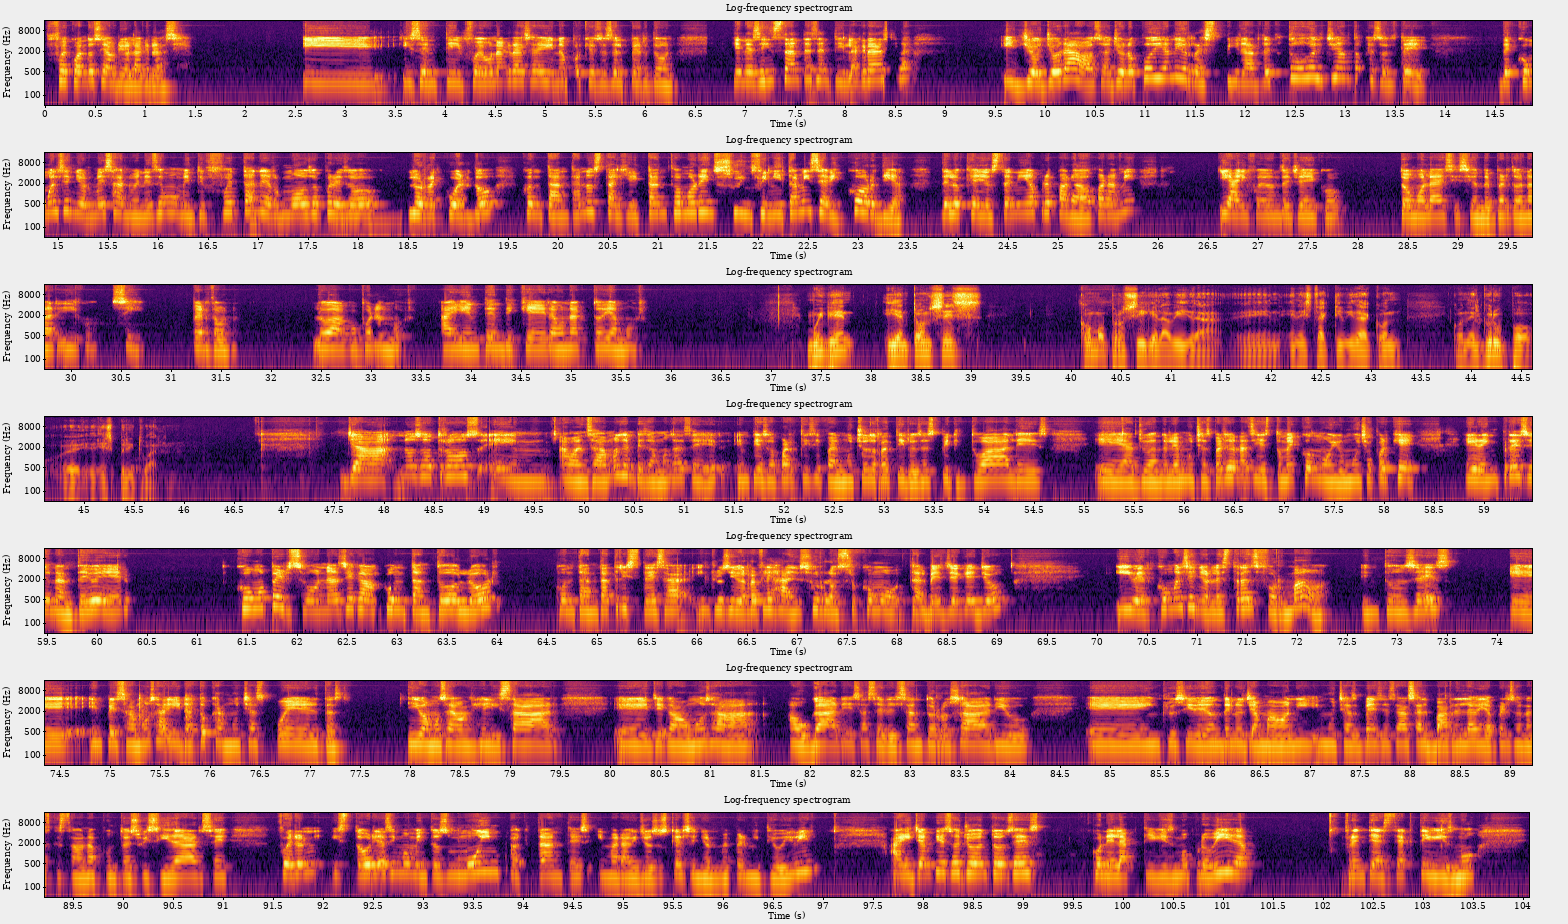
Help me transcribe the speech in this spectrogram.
fue cuando se abrió la gracia. Y, sentí, fue una gracia divina porque eso es el perdón. Y en ese instante sentí la gracia y yo lloraba, o sea, yo no podía ni respirar de todo el llanto que solté, de cómo el Señor me sanó en ese momento y fue tan hermoso, por eso lo recuerdo con tanta nostalgia y tanto amor en su infinita misericordia de lo que Dios tenía preparado para mí. Y ahí fue donde yo tomo la decisión de perdonar y digo, sí, perdono, lo hago por amor. Ahí entendí que era un acto de amor. Muy bien, y entonces, ¿cómo prosigue la vida en, esta actividad con, con el grupo eh, espiritual? Ya nosotros em, avanzamos, empezamos a hacer, empiezo a participar en muchos retiros espirituales, eh, ayudándole a muchas personas y esto me conmovió mucho porque era impresionante ver cómo personas llegaban con tanto dolor, con tanta tristeza, inclusive reflejada en su rostro como tal vez llegué yo, y ver cómo el Señor les transformaba. Entonces eh, empezamos a ir a tocar muchas puertas, íbamos a evangelizar, eh, llegábamos a, a hogares a hacer el Santo Rosario, eh, inclusive donde nos llamaban y, muchas veces a salvarle la vida a personas que estaban a punto de suicidarse. Fueron historias y momentos muy impactantes y maravillosos que el Señor me permitió vivir. Ahí ya empiezo yo entonces con el activismo pro vida. Frente a este activismo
